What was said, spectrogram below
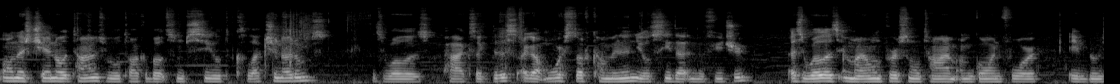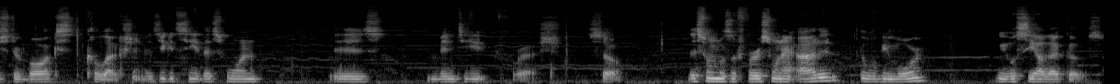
On this channel at times we will talk about some sealed collection items as well as packs like this. I got more stuff coming in, you'll see that in the future. As well as in my own personal time, I'm going for a booster box collection. As you can see, this one is minty fresh. So, this one was the first one I added. There will be more. We will see how that goes.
